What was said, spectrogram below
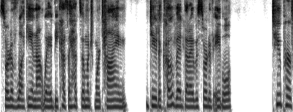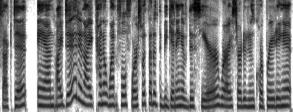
sort of lucky in that way because I had so much more time due to COVID that I was sort of able to perfect it. And I did. And I kind of went full force with it at the beginning of this year where I started incorporating it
